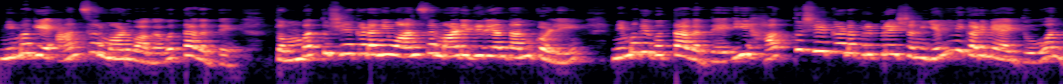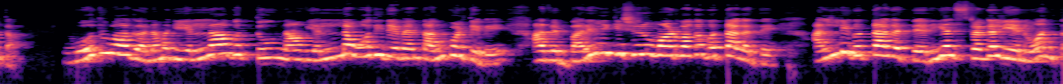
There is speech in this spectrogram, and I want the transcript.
ನಿಮಗೆ ಆನ್ಸರ್ ಮಾಡುವಾಗ ಗೊತ್ತಾಗತ್ತೆ. ತೊಂಬತ್ತು ಶೇಕಡ ನೀವು ಆನ್ಸರ್ ಮಾಡಿದ್ದೀರಿ ಅಂತ ಅನ್ಕೊಳ್ಳಿ, ನಿಮಗೆ ಗೊತ್ತಾಗತ್ತೆ ಈ ಹತ್ತು ಶೇಕಡ ಪ್ರಿಪ್ರೇಷನ್ ಎಲ್ಲಿ ಕಡಿಮೆ ಆಯಿತು ಅಂತ. ಓದುವಾಗ ನಮಗೆ ಎಲ್ಲ ಗೊತ್ತು, ನಾವು ಎಲ್ಲ ಓದಿದ್ದೇವೆ ಅಂತ ಅನ್ಕೊಳ್ತೇವೆ, ಆದರೆ ಬರೀಲಿಕ್ಕೆ ಶುರು ಮಾಡುವಾಗ ಗೊತ್ತಾಗತ್ತೆ. ಅಲ್ಲಿ ಗೊತ್ತಾಗತ್ತೆ ರಿಯಲ್ ಸ್ಟ್ರಗಲ್ ಏನು ಅಂತ.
